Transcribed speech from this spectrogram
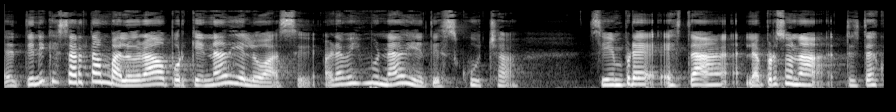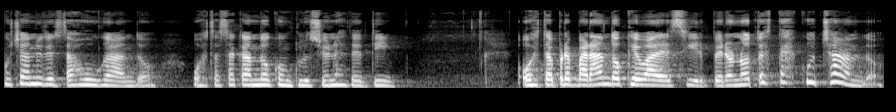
eh, tiene que estar tan valorado porque nadie lo hace. Ahora mismo nadie te escucha. Siempre está, la persona te está escuchando y te está juzgando o está sacando conclusiones de ti o está preparando qué va a decir, pero no te está escuchando.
